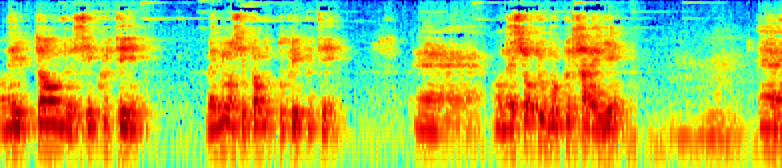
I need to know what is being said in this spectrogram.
on a eu le temps de s'écouter. Bah, nous, on s'est pas beaucoup écouté. Euh, on a surtout beaucoup travaillé. Euh,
